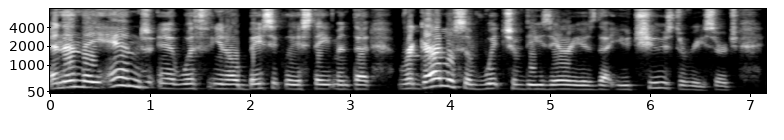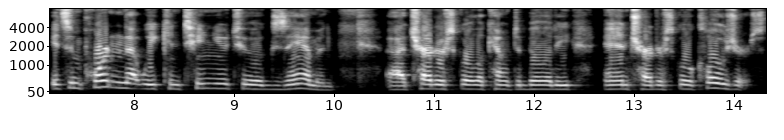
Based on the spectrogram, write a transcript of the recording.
And then they end uh, with, you know, basically a statement that regardless of which of these areas that you choose to research, it's important that we continue to examine uh, charter school accountability and charter school closures.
